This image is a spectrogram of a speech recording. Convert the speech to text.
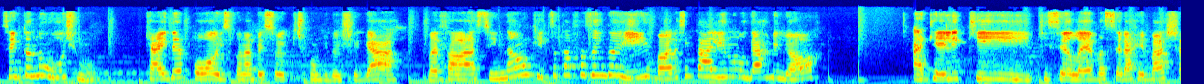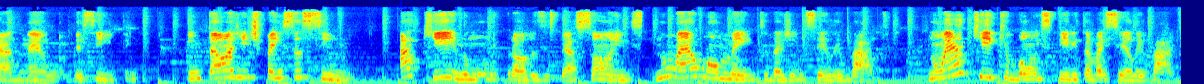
Senta no último. Que aí depois, quando a pessoa que te convidou chegar, vai falar assim: não, o que, que você tá fazendo aí? Bora sentar ali no lugar melhor. Aquele que, que se eleva será rebaixado, né? O nome desse item. Então a gente pensa assim: Aqui no mundo de provas e expiações, não é o momento da gente ser elevado. Não é aqui que o bom espírita vai ser elevado.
